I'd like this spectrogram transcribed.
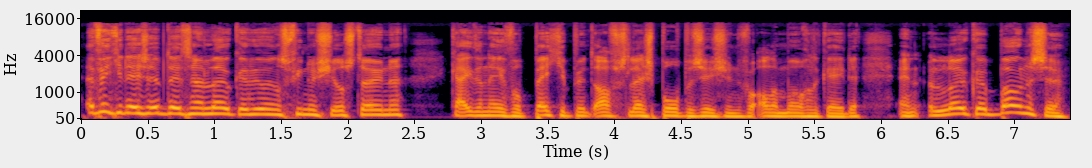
En vind je deze updates nou leuk en wil je ons financieel steunen? Kijk dan even op petje.af slash poleposition voor alle mogelijkheden en leuke bonussen.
